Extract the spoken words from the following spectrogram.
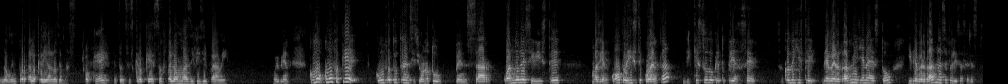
no me importa lo que digan los demás. Ok. Entonces creo que eso fue lo más difícil para mí. Muy bien. ¿Cómo, cómo fue que, cómo fue tu transición o tu pensar? ¿Cuándo decidiste, más bien, cuándo te diste cuenta de que esto es lo que tú querías hacer? O sea, cuando dijiste, de verdad me llena esto y de verdad me hace feliz hacer esto.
